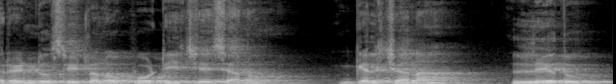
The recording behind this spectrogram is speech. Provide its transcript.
రెండు సీట్లలో పోటీ చేశాను. గెలిచానా? లేదు.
